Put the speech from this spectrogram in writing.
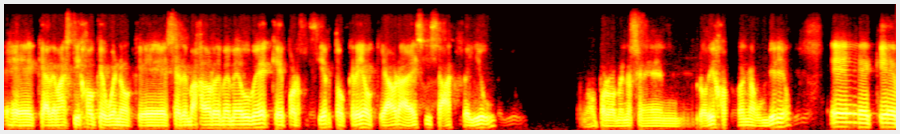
Eh, que además dijo que bueno, que ser embajador de BMW, que por cierto creo que ahora es Isaac Feliu, o por lo menos en, lo dijo en algún vídeo, eh, que,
